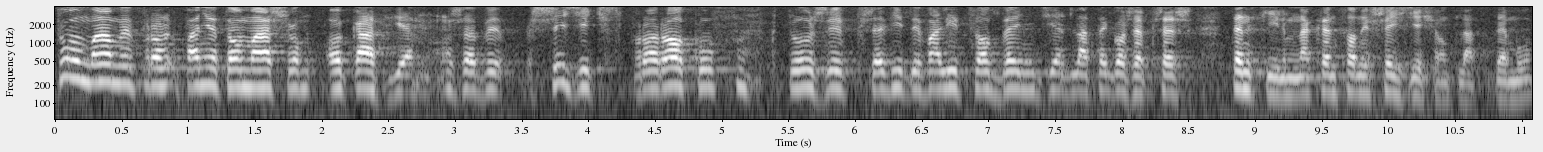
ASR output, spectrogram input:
Tu mamy, panie Tomaszu, okazję, żeby szydzić z proroków, którzy przewidywali, co będzie, dlatego że przecież ten film, nakręcony 60 lat temu,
